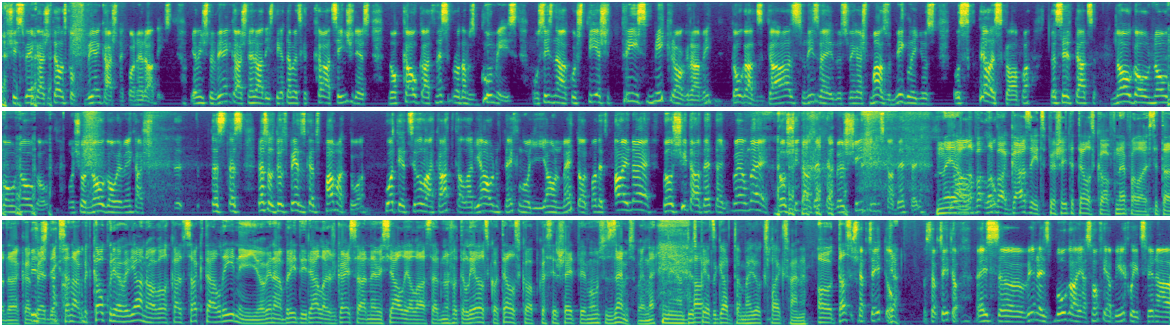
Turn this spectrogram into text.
šis vienkārši teleskops vienkārši neko nerādīs. Ja viņš tur vienkārši nerādīs tikai tāpēc, ka kāds inženieris no kaut kādas nesaprotamas gumijas mums iznākuši tieši 3 mikrogrami kaut kādas gāzes un izveidus vienkārši mazu migliņu uz, uz teleskopa, tas ir tāds no-go, no-go, no-go. Un šo no-go ir vienkārši tas, tas, tas 25 gadus pamato, ko tie cilvēki atkal ar jaunu tehnoloģiju, jaunu metodi pateiks, ah, nē, vēl šī detaļa, vēl nē, vēl šī detaļa, vēl šī ķīmiskā detaļa. Nu, jā, labā, labāk gāzītas pie šī te teleskopa nepalaist, tādā kā bēdīgi sanāk, bet kaut kur jau ir jānovēl kāda saktā līnija, jo vienā brīdī ir jālaiž gaisā, nevis jālielās ar nu, šo te lielisko teleskopu, kas ir šeit pie mums uz Zemes, vai ne? Nu jā, 25 uh, gadi tomēr ilgs laiks, vai ne? O, tas, starp citu, jā. Starp citu, es uh, vienreiz Bulgārijā, Sofijā biju iekļīts vienā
